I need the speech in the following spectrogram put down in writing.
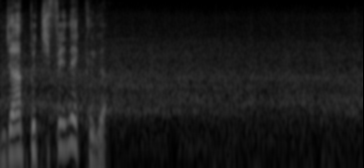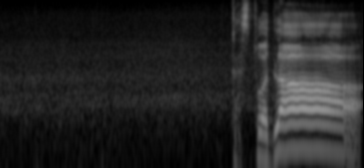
On dirait un petit fennec, les gars. Casse-toi de là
